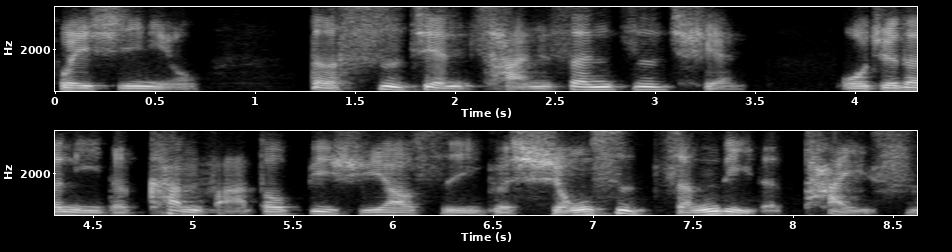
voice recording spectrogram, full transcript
灰犀牛的事件产生之前。我觉得你的看法都必须要是一个熊市整理的态势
